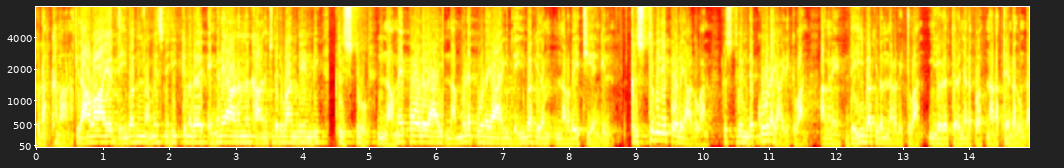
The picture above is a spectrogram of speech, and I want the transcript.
തുടക്കമാണ്. പിതാവായ ദൈവം നമ്മെ സ്നേഹിക്കുന്നത് എങ്ങനെയാണെന്ന് കാണിച്ചു തരുവാൻ വേണ്ടി ക്രിസ്തു നമ്മെ പോലെയായി നമ്മുടെ കൂടെയായി ദൈവഹിതം നിറവേറ്റിയെങ്കിൽ ക്രിസ്തുവിനെ പോലെയാകുവാൻ ക്രിസ്തുവിന്റെ കൂടെയായിരിക്കുവാൻ അങ്ങനെ ദൈവഹിതം നിറവേറ്റുവാൻ ഈ ഒരു തിരഞ്ഞെടുപ്പ് നടത്തേണ്ടതുണ്ട്.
